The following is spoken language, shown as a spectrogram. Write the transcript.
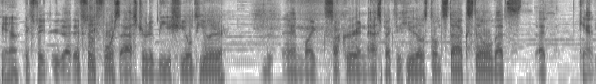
Yeah. If they do that, if they force Astro to be shield healer, and like Succor and Aspect of Helios don't stack still, that's that can't.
